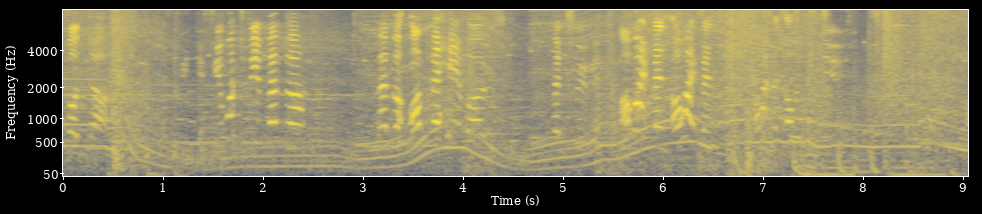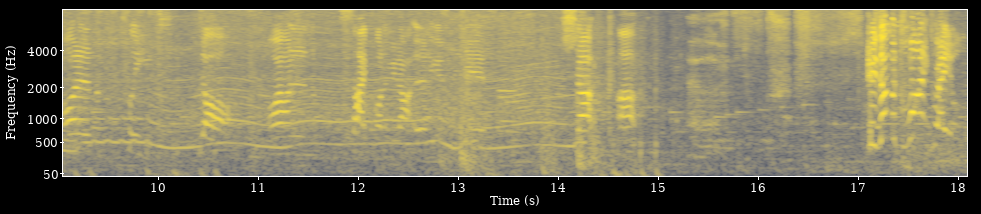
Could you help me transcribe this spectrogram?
Thunder. If you want to be a member, member of the Heroes, then true. Alright men, alright men, alright men, I will do. Iron, please, stop. Iron, psych on me that earlier in the Shut up. He's on the grind rail!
